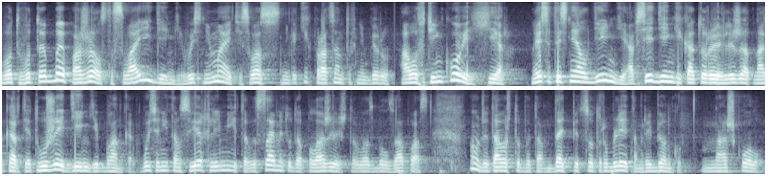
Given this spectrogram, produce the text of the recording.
Вот в ВТБ, пожалуйста, свои деньги вы снимаете, с вас никаких процентов не берут. А вот в Тинькове хер. Но если ты снял деньги, а все деньги, которые лежат на карте, это уже деньги банка, пусть они там сверхлимита, вы сами туда положили, что у вас был запас, ну, для того, чтобы там дать 500 рублей там ребенку на школу.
